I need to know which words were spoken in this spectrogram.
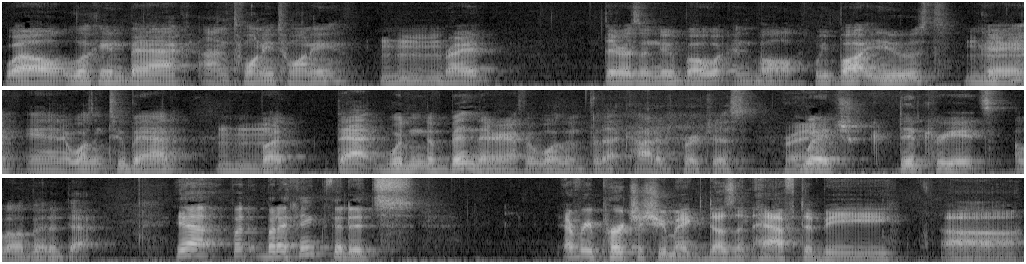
Well, looking back on 2020, hmm right, there is a new boat involved. We bought used, okay, and it wasn't too bad, hmm but that wouldn't have been there if it wasn't for that cottage purchase, Right. which did create a little bit of debt. Yeah, but but I think that it's every purchase you make doesn't have to be uh,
